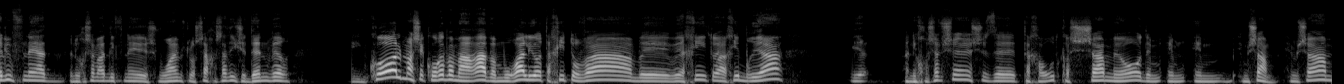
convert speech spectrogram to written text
אם לפני, עד- אני חושב עד לפני שבועיים, שלושה, חשבתי שדנבר, עם כל מה שקורה במערב, אמורה להיות הכי טובה והכי הכי בריאה. אה, אני חושב שזו תחרות קשה מאוד, הם, הם, הם, הם שם, הם שם,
